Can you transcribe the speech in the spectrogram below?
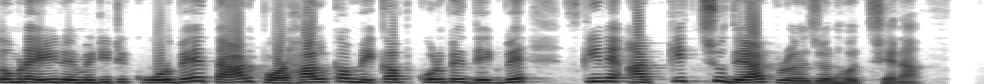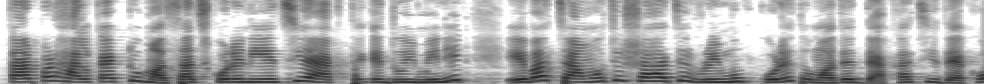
তোমরা এই রেমেডিটি করবে, তারপর হালকা মেকআপ করবে, দেখবে স্কিনে আর কিচ্ছু দেওয়ার প্রয়োজন হচ্ছে না। তারপর হালকা একটু মাসাজ করে নিয়েছি, এক থেকে দুই মিনিট। এবার চামচের সাহায্যে রিমুভ করে তোমাদের দেখাচ্ছি, দেখো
